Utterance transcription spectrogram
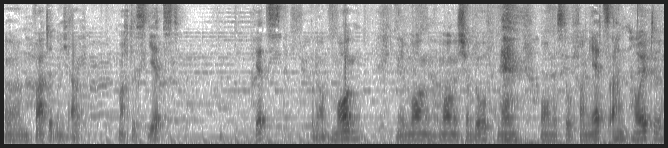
Ähm, wartet nicht ab. Macht es jetzt. Jetzt oder morgen. Ne, morgen, morgen ist schon doof. Morgen, morgen ist doof. Fang jetzt an, heute.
